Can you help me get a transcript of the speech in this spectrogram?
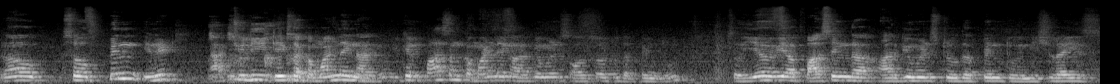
now so pin init actually takes the command line argument. You can pass some command line arguments also to the pin tool. So here we are passing the arguments to the pin to initialize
